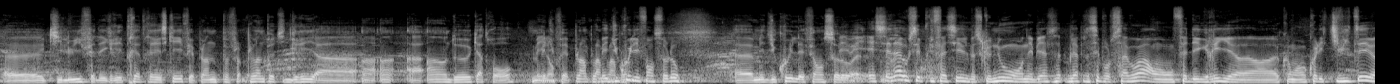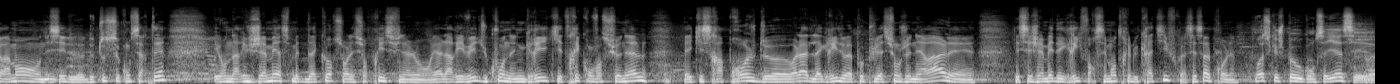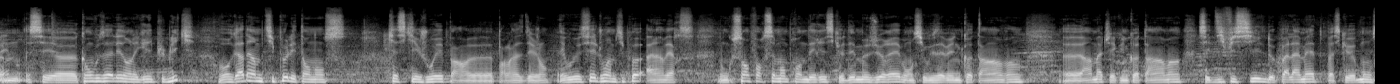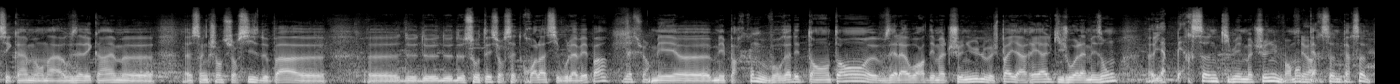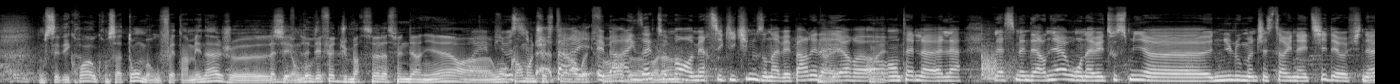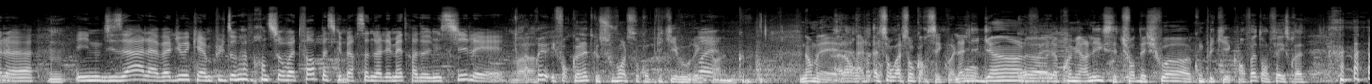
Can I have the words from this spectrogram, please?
euh, qui lui fait des grilles très très risquées. Il fait plein de, plein de petites grilles à 1, à 1 2, 4 euros. Mais il en fait plein plein Mais plein, du coup, plein. il est fait en solo. Euh, mais du coup, il les fait en solo. Et, oui, ouais. et c'est là où c'est plus facile parce que nous, on est bien, bien placé pour le savoir. On fait des grilles euh, comme en collectivité, vraiment. On essaie de, de tous se concerter et on n'arrive jamais à se mettre d'accord sur les surprises finalement. Et à l'arrivée, du coup, on a une grille qui est très conventionnelle et qui se rapproche de voilà de la grille de la population générale. Et, et c'est jamais des grilles forcément très lucratives. quoi. C'est ça le problème. Moi, ce que je peux vous conseiller, c'est euh, c'est, euh, quand vous allez dans les grilles publiques, vous regardez un petit peu les tendances. Qu'est-ce qui est joué par, euh, par le reste des gens Et vous essayez de jouer un petit peu à l'inverse. Donc, sans forcément prendre des risques démesurés. Bon, si vous avez une cote à 1,20, euh, un match avec une cote à 1,20, c'est difficile de pas la mettre parce que bon, c'est quand même, on a, vous avez quand même 5 chances sur 6 de pas euh, euh, de, de- de- de sauter sur cette croix-là si vous l'avez pas. Bien sûr. Mais, euh, mais par contre, vous regardez de temps en temps, euh, vous allez avoir des matchs nuls. Je sais pas, il y a Real qui joue à la maison. euh, Il y a personne qui met le match nul. Vraiment vrai. personne, personne. Donc c'est des croix où quand ça tombe, vous faites un ménage. euh, La, c'est dé- en la gros- défaite du Barça la semaine dernière Ouais, euh, ou encore aussi, bah, Manchester pareil, à Watford. ben, euh, exactement. voilà. Merci Kiki nous en avait parlé d'ailleurs euh, ouais. en antenne la, la- la semaine dernière où on avait tous mis euh, nul ou Manchester United et au final euh, Mm. il nous disait ah, la value est quand même plutôt à prendre sur Watford parce que personne va les mettre à domicile et Voilà. Après, il faut reconnaître que souvent elles sont compliquées vos grilles Ouais. quand même. quoi. Non mais Alors, elles, on- elles sont, elles sont corsées quoi. La on- Ligue 1, on la, fait- la Première Ligue, c'est toujours des choix compliqués. quoi. En fait, on le fait exprès.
